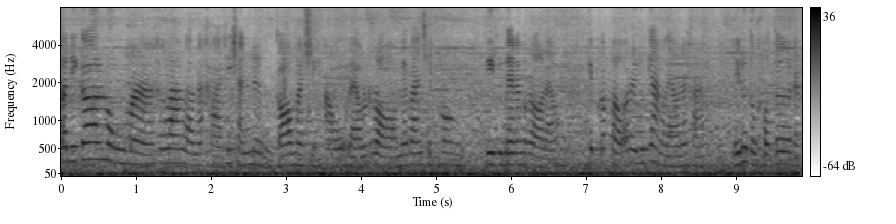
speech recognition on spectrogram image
ตอนนี้ก็ลงมาข้างล่างแล้วนะคะ ที่ชั้นหนึ่งก็มาเช็คเอาท์แล้วรอแม่บ้านเช็คห้องนี่คือแม่นั่งรอแล้ว เก็บกระเป๋าอะไรทุกอย่างแล้วนะคะ นี่ดูตรงเคาน์เตอร์นะ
